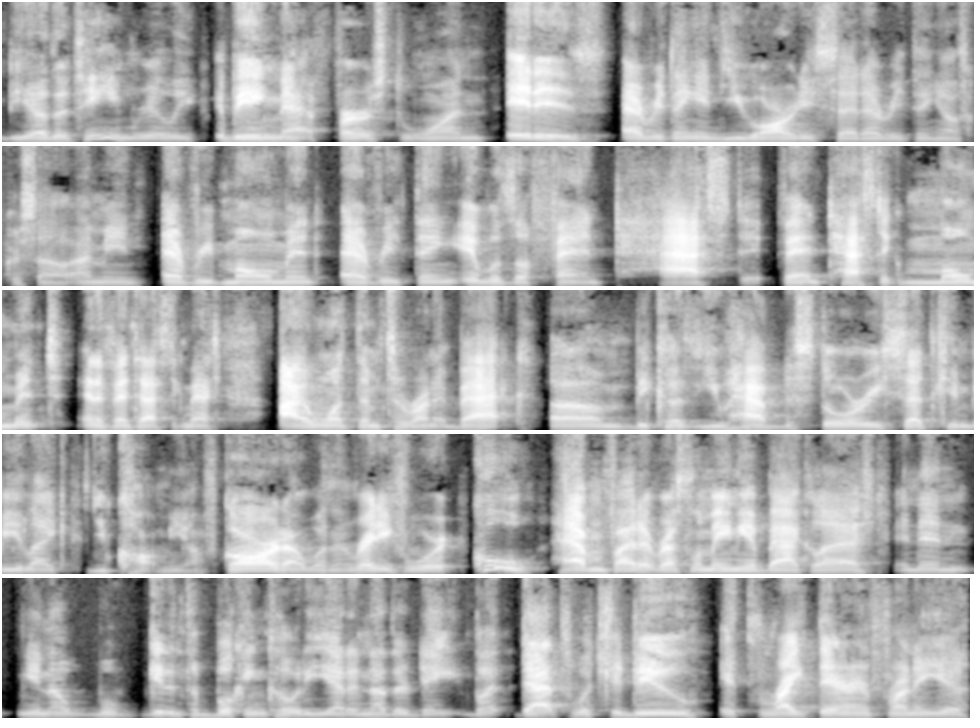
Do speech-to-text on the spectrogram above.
the other team, really, being that first one. It is everything. And you already said everything else, Chriselle. I mean, every moment, everything. It was a fantastic, fantastic moment and a fantastic match. I want them to run it back um, because you have the story. Seth can be like, you caught me off guard. I wasn't ready for it. Cool. Have him fight at WrestleMania Backlash. And then, you know, we'll get into booking Cody at another date. But that's what you do. It's right there in front of you.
